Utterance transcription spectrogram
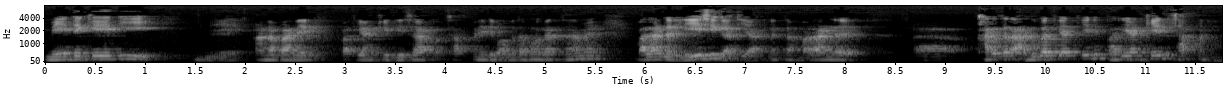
මේ දෙකේදී මේ ආනාපානේ පරයන්කේදී සහ සක්මනේදී වම දකුණ ගත්තාම බලන්න ලේසි ගතියක් නැත්නම් බලන්න කරදර අඩු ගතියක් තියෙන පරියන්කේදී සක්මනේ.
